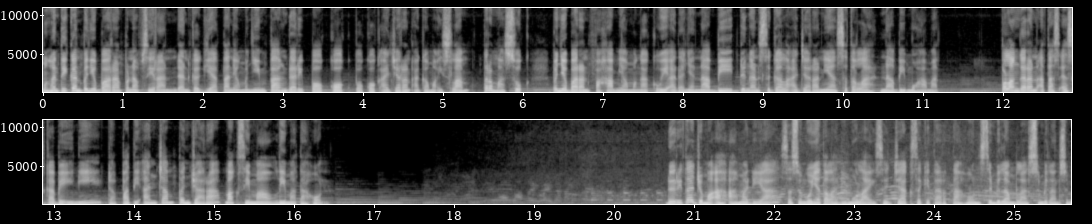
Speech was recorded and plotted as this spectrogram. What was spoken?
menghentikan penyebaran penafsiran dan kegiatan yang menyimpang dari pokok-pokok ajaran agama Islam, termasuk penyebaran faham yang mengakui adanya nabi dengan segala ajarannya setelah Nabi Muhammad. Pelanggaran atas SKB ini dapat diancam penjara maksimal lima tahun. Derita jemaah Ahmadiyah sesungguhnya telah dimulai sejak sekitar tahun 1999.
